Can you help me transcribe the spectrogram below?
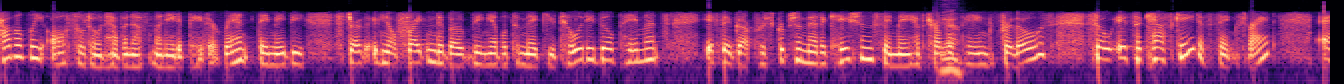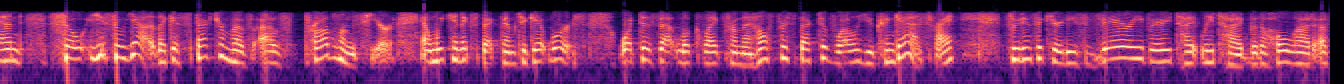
probably also don't have enough money to pay their rent. They may be struggling, you know, frightened about being able to make utility bill payments. If they've got prescription medications, they may have trouble yeah. paying for those. So it's a cascade of things, right? And so, so yeah, like a spectrum of, of problems here, and we can expect them to get worse. What does that look like from a health perspective? Well, you can guess, right? Food insecurity is very, very tightly tied with a whole lot of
